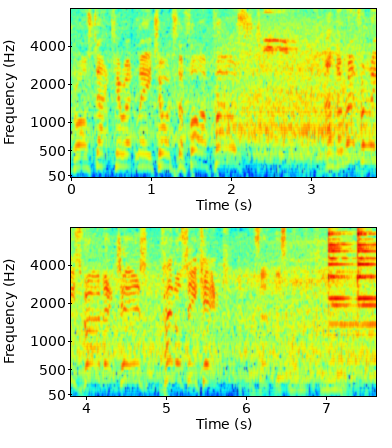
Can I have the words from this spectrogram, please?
Crossed accurately towards the far post. And the referee's verdict is penalty kick. It was at this moment he knew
